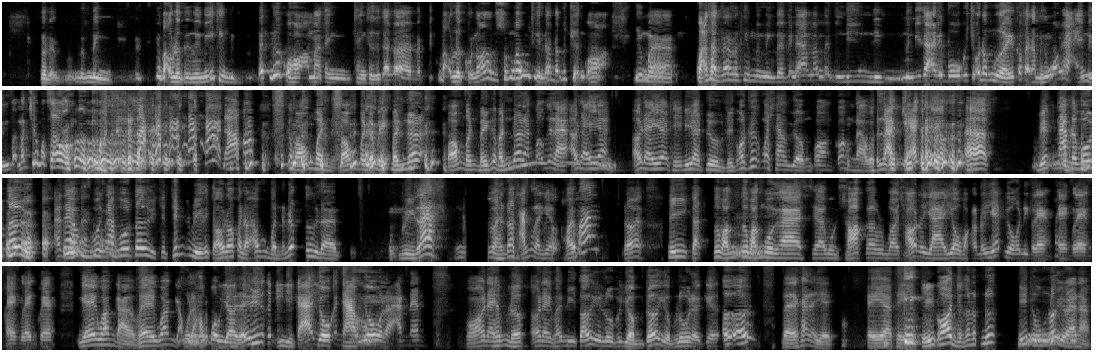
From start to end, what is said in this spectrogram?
Rồi mình cái bạo lực của người Mỹ thì đất nước của họ mà thành thành thử ra là, là bạo lực của nó súng ống thì nó là cái chuyện của họ. Nhưng mà quả thật ra là khi mình mình về Việt Nam á, mình đi mình, mình đi ra đi vô cái chỗ đông người có phải là mình không có ngại mình phải mất trước mất sau. Đó cái bọn mình bọn mình nó bị bệnh đó bọn mình bị cái bệnh đó là có cái là ở đây á ở đây thì đi ra trường thì ngó trước ngó sau dòm con có thằng nào lãng giảng thấy không? À, Việt Nam là vô tư à, thấy không? Việt Nam vô tư chính vì cái chỗ đó cái đầu óc của mình rất ư là relax mà nó thẳng là thoải mái. Rồi đi tôi bận tôi bận quần à, à, quần sọt à, bò sọ nó dài vô hoặc là nó dép vô đi lèn phèn lèn phèn lèn phèn ghé quán cà phê quán nhậu là không bao giờ để ý cái chuyện gì cả vô cái nhào vô là anh em còn ở đây không được ở đây phải đi tới đi lui phải dòm tới dòm lui này kia. Ớ ớ là khá là vậy. Thì à, thì chỉ có những cái đất nước ý tôi muốn nói như vậy nè.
